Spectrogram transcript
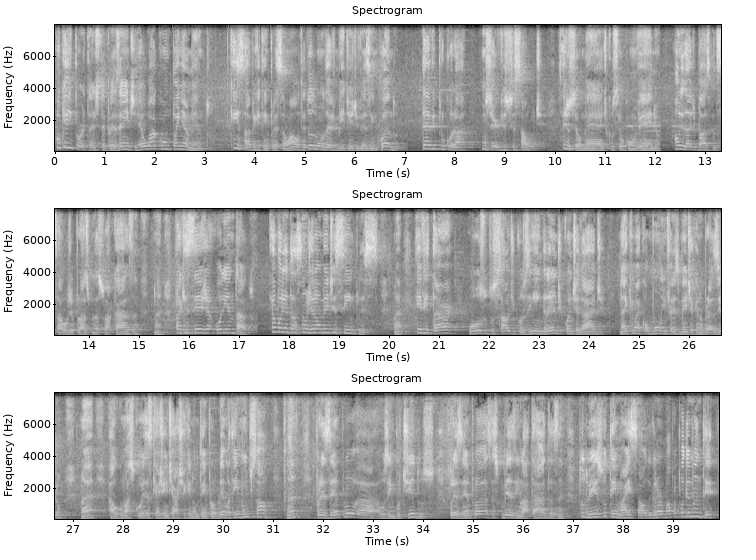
O que é importante ter presente é o acompanhamento. Quem sabe que tem pressão alta e todo mundo deve medir de vez em quando, deve procurar um serviço de saúde, seja o seu médico, o seu convênio, a unidade básica de saúde próxima da sua casa, né, para que seja orientado. É uma orientação geralmente simples, né? evitar o uso do sal de cozinha em grande quantidade, né, que é comum, infelizmente, aqui no Brasil, né? Algumas coisas que a gente acha que não tem problema, tem muito sal, né? Por exemplo, a, os embutidos, por exemplo, essas comidas enlatadas, né? Tudo isso tem mais sal do que o normal para poder manter,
